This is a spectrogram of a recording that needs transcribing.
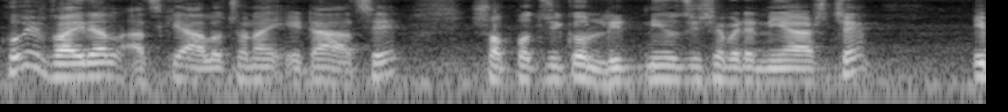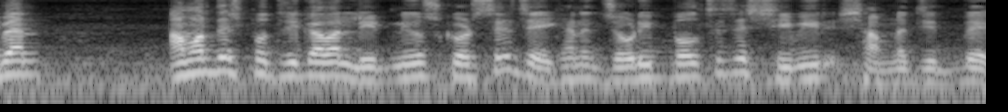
খুবই ভাইরাল আজকে আলোচনায় এটা আছে। সব পত্রিকাও লিড নিউজ হিসেবে এটা নিয়ে আসছে। ইভেন, আমার দেশ পত্রিকা আবার লিড নিউজ করছে যে এখানে জরিপ বলছে যে শিবির সামনে জিতবে।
